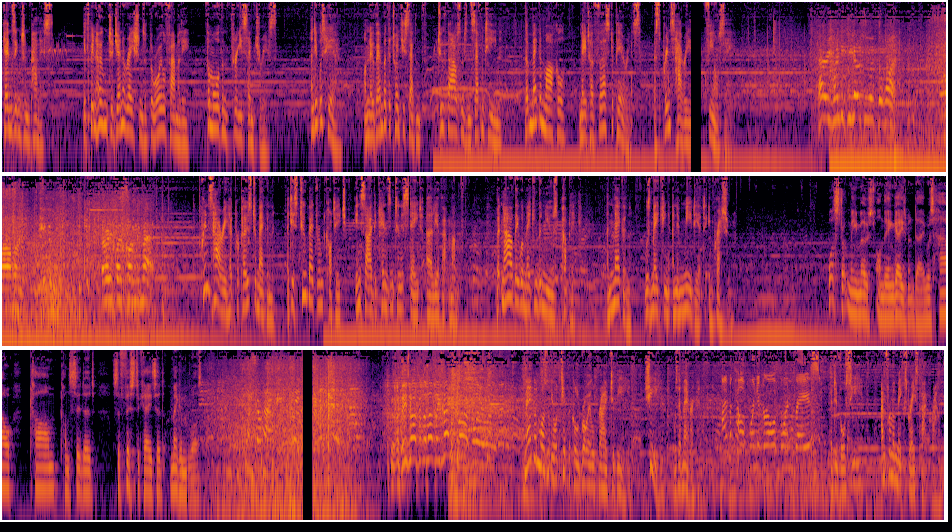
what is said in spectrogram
Kensington Palace. It's been home to generations of the royal family for more than three centuries. And it was here, on November the 27th, 2017, that Meghan Markle made her first appearance as Prince Harry's fiancée. Harry, when did you know she was the one? Um, very first time we met. Prince Harry had proposed to Meghan at his two-bedroom cottage inside the Kensington estate earlier that month. But now they were making the news public, and Meghan was making an immediate impression. What struck me most on the engagement day was how calm, considered, sophisticated Meghan was. I'm so happy. Please welcome the lovely Meghan Markle, everybody. Meghan wasn't your typical royal bride to be. She was American. I'm a California girl, born and raised. A divorcee, and from a mixed race background.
